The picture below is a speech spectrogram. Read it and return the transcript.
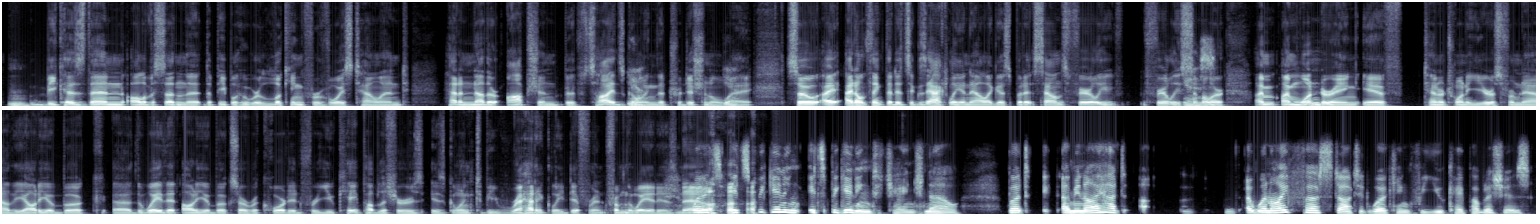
Mm. because then all of a sudden the, the people who were looking for voice talent had another option besides Yeah. going the traditional Yeah. way. So I, I don't think that it's exactly analogous, but it sounds fairly fairly Yes. similar. I'm I'm wondering if 10 or 20 years from now, the audiobook, uh, the way that audiobooks are recorded for UK publishers is going to be radically different from the way it is now. Well, it's it's beginning it's beginning to change now, but it, I mean, I had uh, when I first started working for UK publishers,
